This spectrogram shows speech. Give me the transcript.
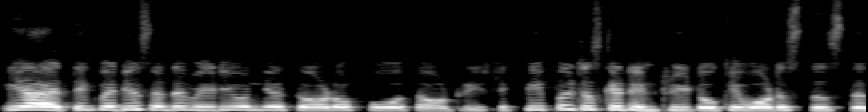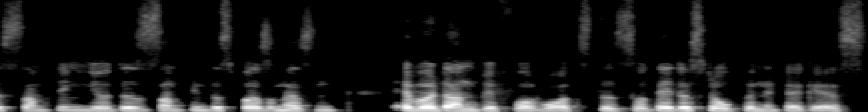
yeah i think when you send a video in your third or fourth outreach like people just get intrigued. Okay what is this? There's something new. This is something this person hasn't ever done before. What's this? So they just open it i guess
